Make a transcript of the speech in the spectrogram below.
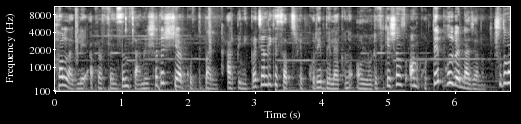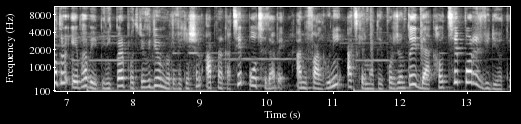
ভালো লাগলে আপনার ফ্রেন্ডস অ্যান্ড ফ্যামিলির সাথে শেয়ার করতে পারেন। আর পিনিকপা চ্যানেলকে সাবস্ক্রাইব করে বেল আইকনে অল নোটিফিকেশন অন করতে ভুলবেন না জানো শুধুমাত্র এভাবেই পিনিকপার প্রতিটি ভিডিওর নোটিফিকেশন আপনার কাছে পৌঁছে যাবে। আমি ফাল্গুনি, আজকের মতো এই পর্যন্তই। দেখা হচ্ছে পরের ভিডিওতে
